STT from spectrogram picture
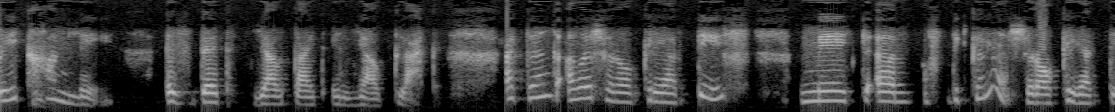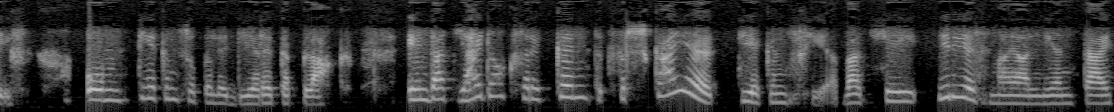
bed gaan lê, is dit jou tyd en jou plek. Ek dink ouers raak kreatief met ehm um, of die kinders raak kreatief om tekens op hulle deure te plak en dat jy dalk vir 'n kind verskeie tekens gee wat sê hierdie is my alleen tyd,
